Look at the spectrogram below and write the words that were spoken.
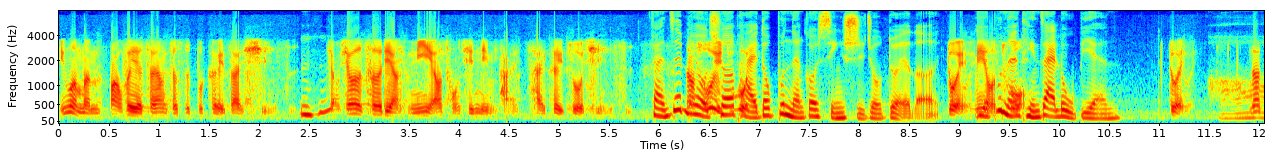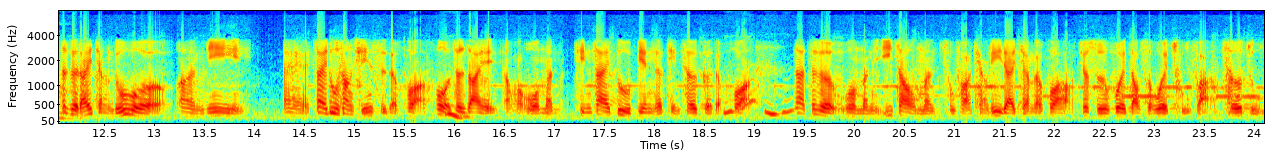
因为我们报废的车辆就是不可以再行驶，嗯哼，缴销的车辆你也要重新领牌才可以做行驶。反正没有车牌都不能够行驶就对了。对，没有错，不能停在路边。对，哦，那这个来讲，如果呃你。哎，在路上行驶的话，或者是在哦，我们停在路边的停车格的话，那这个我们依照我们处罚条例来讲的话，就是会到时候会处罚车主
